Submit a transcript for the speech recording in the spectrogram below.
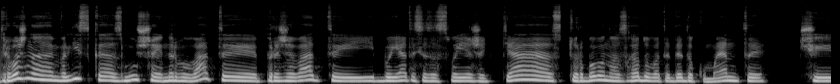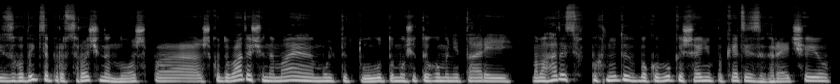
Тривожна валізка змушує нервувати, переживати і боятися за своє життя, стурбовано згадувати, де документи, чи згодиться просрочена ножпа, шкодувати, що немає мультитулу, тому що ти гуманітарій, намагатись впихнути в бокову кишеню пакет із гречею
